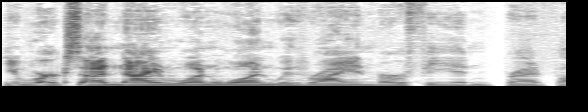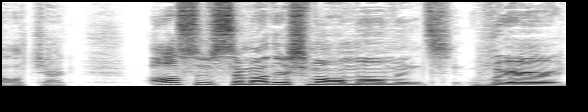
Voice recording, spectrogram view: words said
he works on 911 with Ryan Murphy and Brad Falchuk. Also, some other small moments where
